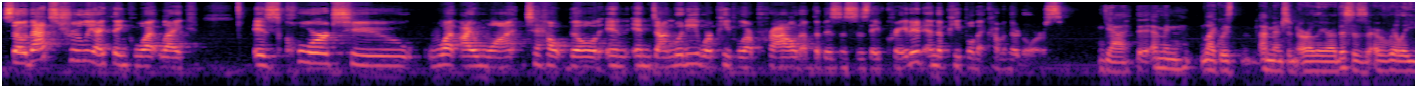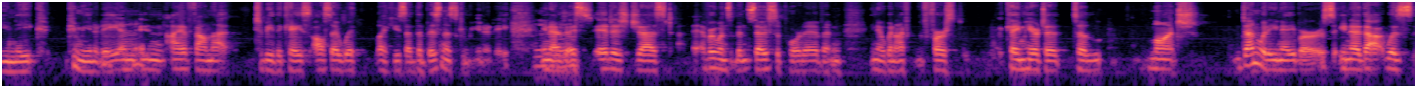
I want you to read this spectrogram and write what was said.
so that's truly i think what like is core to what i want to help build in in dunwoody where people are proud of the businesses they've created and the people that come in their doors yeah i mean like we i mentioned earlier this is a really unique community mm-hmm. and and i have found that to be the case also with like you said the business community mm-hmm. you know mm-hmm. it's, it is just everyone's been so supportive and you know when i first came here to to launch Dunwoody Neighbors. You know, that was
